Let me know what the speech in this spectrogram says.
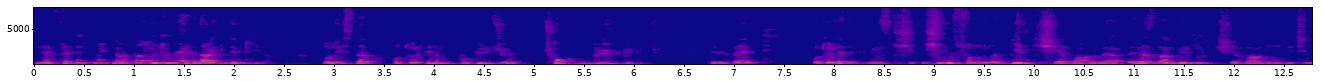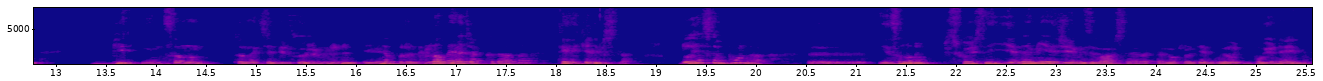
nefret etmek ve hatta öldürmeye kadar gidebiliyor. Dolayısıyla otoritenin bu gücü çok büyük bir güç. E, ve otorite dediğimiz kişi işin sonunda bir kişiye bağlı veya en azından bir grup kişiye bağlı olduğu için insanın tırnak içinde bir ölümlünün eline bırakılamayacak kadar da tehlikeli bir silah. Dolayısıyla burada e, insanın bu psikolojisini yenemeyeceğimizi varsayarak yani otoriteye boyun, boyun eğme.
